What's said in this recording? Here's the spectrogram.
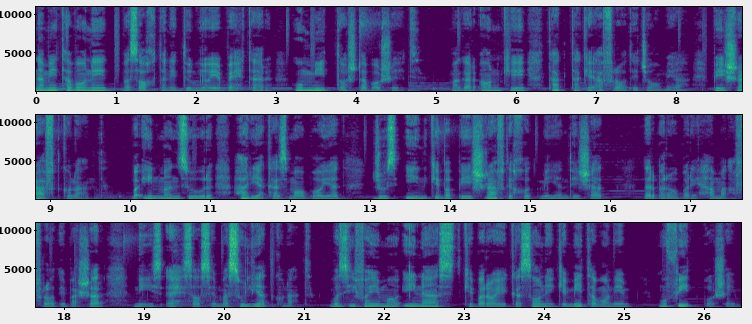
نمی توانید به ساختن دنیای بهتر امید داشته باشید مگر آنکه تک تک افراد جامعه پیشرفت کنند. با این منظور هر یک از ما باید جز این که به پیشرفت خود می اندیشد در برابر همه افراد بشر نیز احساس مسئولیت کند. وظیفه ما این است که برای کسانی که می توانیم مفید باشیم.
